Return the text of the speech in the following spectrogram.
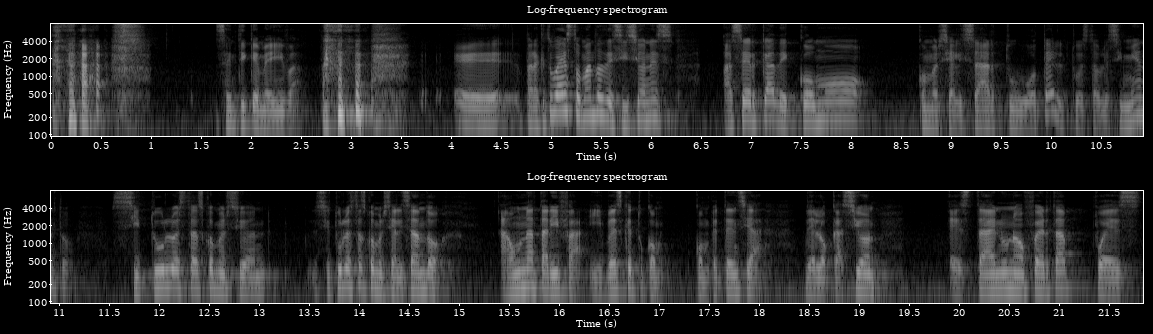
sentí que me iba. Eh, para que tú vayas tomando decisiones acerca de cómo comercializar tu hotel, tu establecimiento. Si tú lo estás, si tú lo estás comercializando a una tarifa y ves que tu competencia de locación está en una oferta, pues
